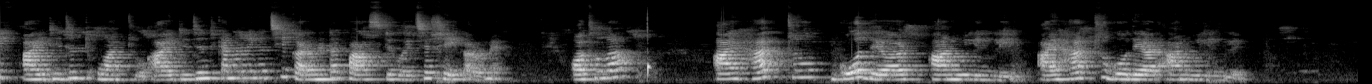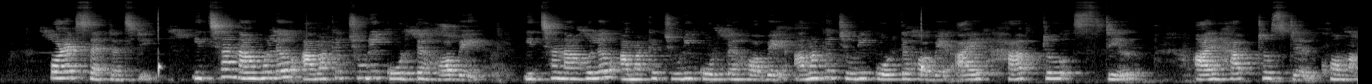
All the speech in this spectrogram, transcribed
if I didn't want to I didn't কেন লিখেছি কারণ এটা পাস্টে হয়েছে সেই কারণে অথবা, I had to go there unwillingly. I had to go there unwillingly. পরের সেন্টেন্সটি ইচ্ছা না হলেও আমাকে চুরি করতে হবে, ইচ্ছা না হলেও আমাকে চুরি করতে হবে, আমাকে চুরি করতে হবে I have to steal I have to steal comma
